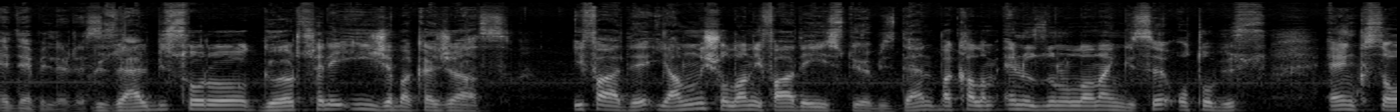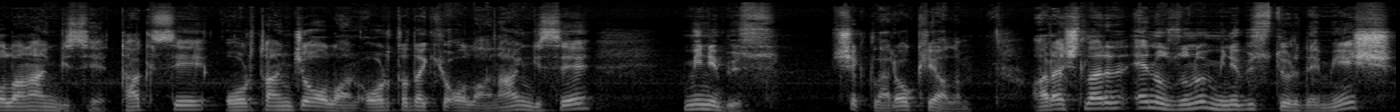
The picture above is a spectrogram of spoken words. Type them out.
edebiliriz. Güzel bir soru. Görsele iyice bakacağız. İfade yanlış olan ifadeyi istiyor bizden. Bakalım en uzun olan hangisi? Otobüs. En kısa olan hangisi? Taksi. Ortanca olan, ortadaki olan hangisi? Minibüs. Şıkları okuyalım. Araçların en uzunu minibüstür demiş.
